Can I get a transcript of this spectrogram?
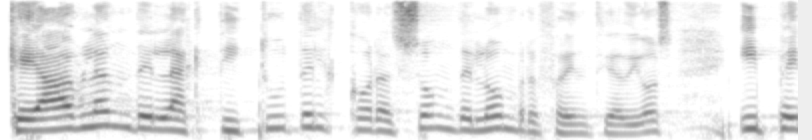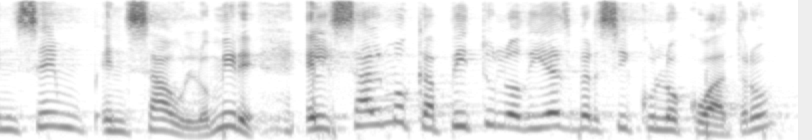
que hablan de la actitud del corazón del hombre frente a Dios y pensé en, Saulo. Mire, el Salmo capítulo 10, versículo 4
